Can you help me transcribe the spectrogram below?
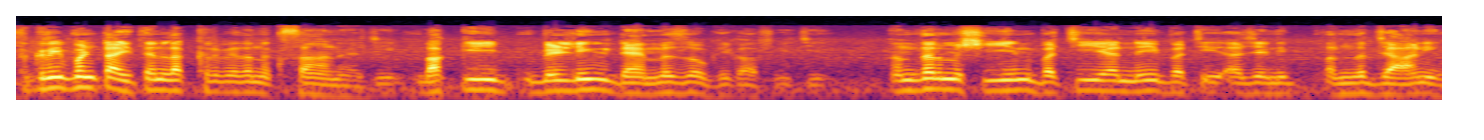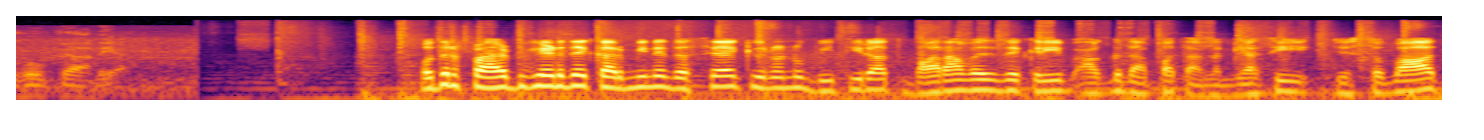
ਤਕਰੀਬਨ 2.5 ਲੱਖ ਰੁਪਏ ਦਾ ਨੁਕਸਾਨ ਹੈ ਜੀ। ਬਾਕੀ ਬਿਲਡਿੰਗ ਡੈਮੇਜ ਹੋ ਗਈ ਕਾਫੀ ਜੀ। ਅੰਦਰ ਮਸ਼ੀਨ ਬਚੀ ਹੈ ਨਹੀਂ ਬਚੀ ਅਜੇ ਨਹੀਂ ਅੰਦਰ ਜਾ ਨਹੀਂ ਹੋ ਪਾ ਰਿਹਾ। ਉਧਰ ਫਾਇਰ ਬ੍ਰਿਗੇਡ ਦੇ ਕਰਮੀ ਨੇ ਦੱਸਿਆ ਕਿ ਉਹਨਾਂ ਨੂੰ ਬੀਤੀ ਰਾਤ 12 ਵਜੇ ਦੇ ਕਰੀਬ ਅੱਗ ਦਾ ਪਤਾ ਲੱਗਿਆ ਸੀ ਜਿਸ ਤੋਂ ਬਾਅਦ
